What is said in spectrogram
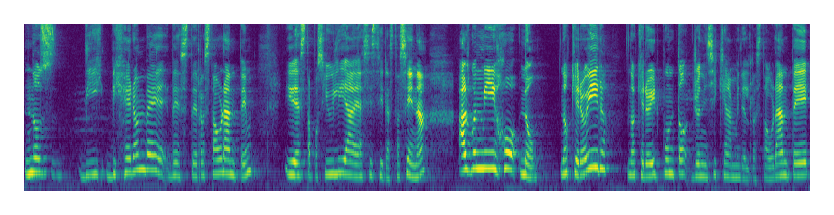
nos dijeron de, de este restaurante y de esta posibilidad de asistir a esta cena, algo en mí dijo, no, no quiero ir, no quiero ir, punto. Yo ni siquiera miré el restaurante,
